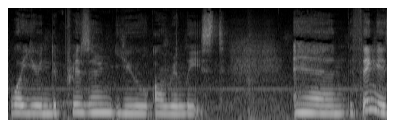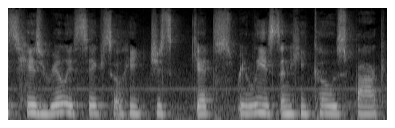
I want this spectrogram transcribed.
while you're in the prison, you are released and the thing is, he's really sick, so he just gets released and he goes back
